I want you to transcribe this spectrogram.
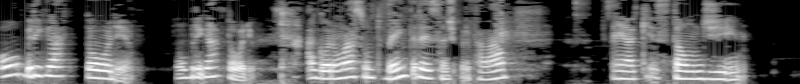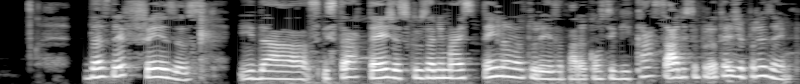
obrigatória, obrigatória. Agora, um assunto bem interessante para falar é a questão de das defesas e das estratégias que os animais têm na natureza para conseguir caçar e se proteger, por exemplo.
